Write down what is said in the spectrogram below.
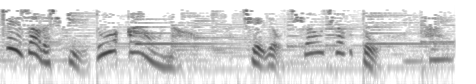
制造了许多懊恼，却又悄悄躲开。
